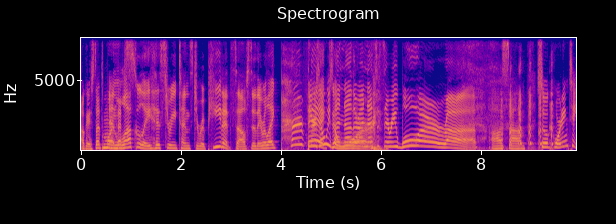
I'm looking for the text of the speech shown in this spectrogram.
Okay, so that's more and that's, luckily, history tends to repeat itself. So they were like, perfect. There's always a another war." unnecessary war. Awesome. so according to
